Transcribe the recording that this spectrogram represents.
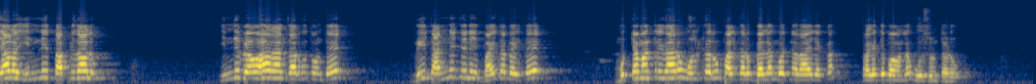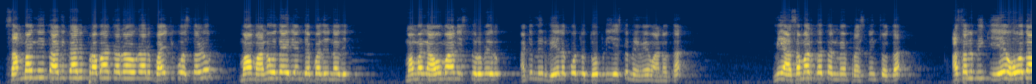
ఇవాళ ఇన్ని తప్పిదాలు ఇన్ని వ్యవహారాలు జరుగుతుంటే వీటన్నిటిని బయట పెడితే ముఖ్యమంత్రి గారు ఉల్కరు పల్కరు బెల్లం కొట్టిన రాయలెక్క ప్రగతి భవన్లో కూర్చుంటాడు సంబంధిత అధికారి ప్రభాకర్ రావు గారు బయటకు వస్తాడు మా మనోధైర్యం దెబ్బతిన్నది. మమ్మల్ని అవమానిస్తున్నారు మీరు. అంటే మీరు వేల కోట్లు దోపిడీ చేస్తే మేమేం అనొద్దా? మీ అసమర్థతను మేము ప్రశ్నించొద్దా? అసలు మీకు ఏ హోదా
